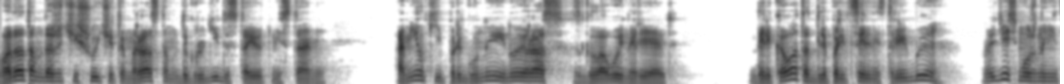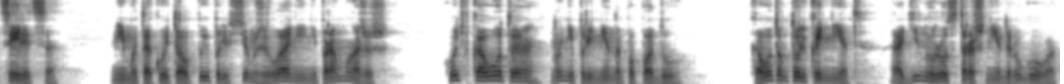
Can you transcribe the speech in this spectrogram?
Вода там даже чешуйчатым растом до груди достают местами. А мелкие прыгуны иной раз с головой ныряют. Далековато для прицельной стрельбы, но здесь можно не целиться. Мимо такой толпы при всем желании не промажешь. Хоть в кого-то, но непременно попаду. Кого там только нет. Один урод страшнее другого.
